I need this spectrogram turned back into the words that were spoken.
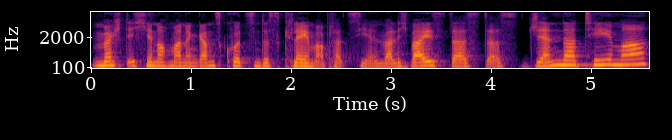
möchte ich hier nochmal einen ganz kurzen Disclaimer platzieren, weil ich weiß, dass das Gender-Thema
